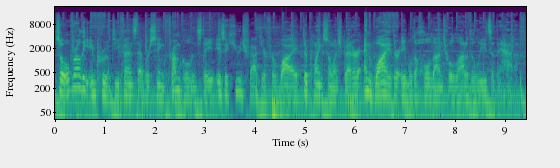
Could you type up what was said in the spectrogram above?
So overall, the improved defense that we're seeing from Golden State is a huge factor for why they're playing so much better and why they're able to hold on to a lot of the leads that they have.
